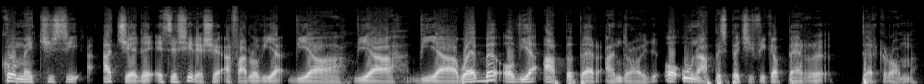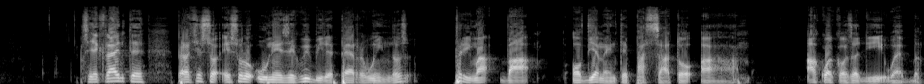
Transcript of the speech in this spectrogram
come ci si accede e se si riesce a farlo via, via, via, via web o via app per Android o un'app specifica per, per Chrome. Se il cliente per accesso è solo un eseguibile per Windows, prima va ovviamente passato a, a qualcosa di web.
